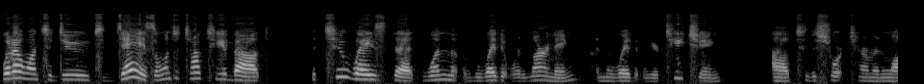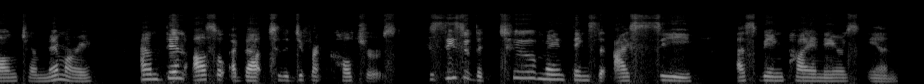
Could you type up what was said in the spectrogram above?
what I want to do today is I want to talk to you about the two ways that, one, the way that we're learning and the way that we are teaching uh, to the short-term and long-term memory, and then also about to the different cultures, because these are the two main things that I see us being pioneers in.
